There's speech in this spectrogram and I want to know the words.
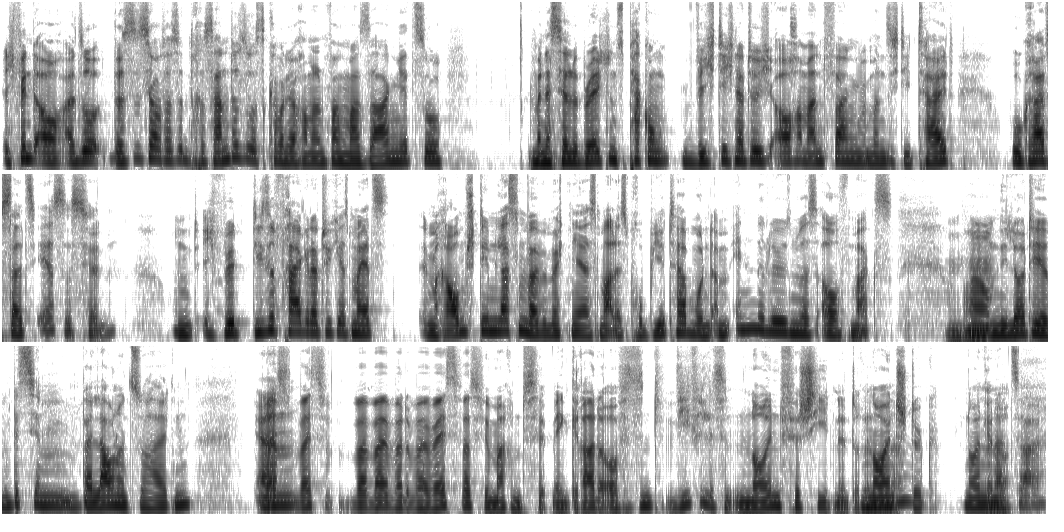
ich finde auch, also das ist ja auch das Interessante, so das kann man ja auch am Anfang mal sagen jetzt so, bei der Celebrations-Packung, wichtig natürlich auch am Anfang, wenn man sich die teilt, wo greifst du als erstes hin? Und ich würde diese Frage natürlich erstmal jetzt im Raum stehen lassen, weil wir möchten ja erstmal alles probiert haben und am Ende lösen wir es auf, Max, Mhm. um die Leute hier ein bisschen bei Laune zu halten. Weißt, Ähm, weißt, we, weißt du, was wir machen? Das fällt mir gerade auf. Es sind, wie viele? Es sind neun verschiedene drin. neun ne? Stück, neun in Genau. der Zahl.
